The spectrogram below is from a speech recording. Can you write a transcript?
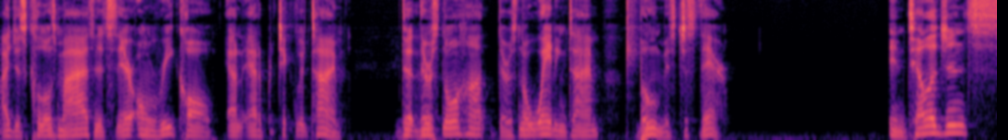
I just close my eyes and it's there on recall at, at a particular time. There's no hunt, there's no waiting time. Boom, it's just there. Intelligence,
